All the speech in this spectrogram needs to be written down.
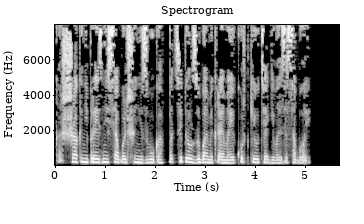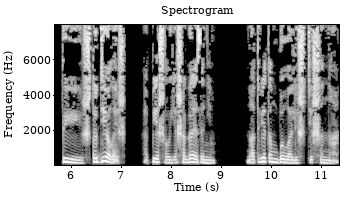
Кошак, не произнеся больше ни звука, подцепил зубами край моей куртки, утягивая за собой. «Ты что делаешь?» — опешил я, шагая за ним. Но ответом была лишь тишина.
